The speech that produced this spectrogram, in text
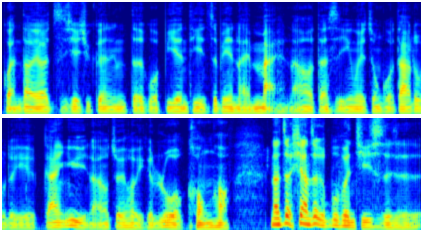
管道要直接去跟德国 BNT 这边来买，然后但是因为中国大陆的一个干预，然后最后一个落空哈。那这像这个部分，其实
